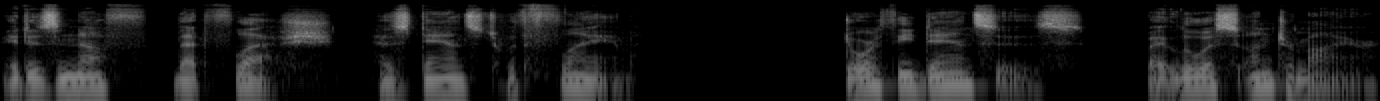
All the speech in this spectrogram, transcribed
It is enough that flesh has danced with flame. Dorothy Dances by Louis Untermeyer.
